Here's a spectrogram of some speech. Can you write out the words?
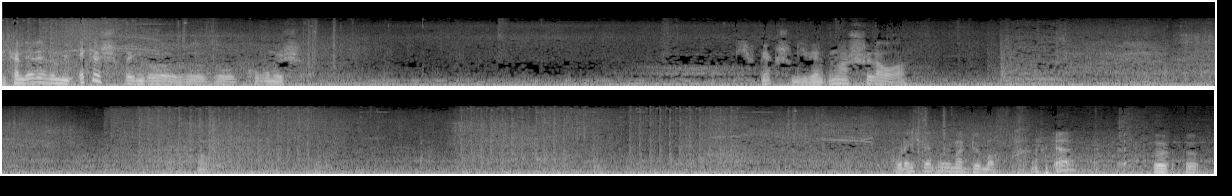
Wie kann der denn in die Ecke springen, so, so, so komisch? Ich merke schon, die werden immer schlauer. Oh. Oder ich werde nur immer dümmer.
